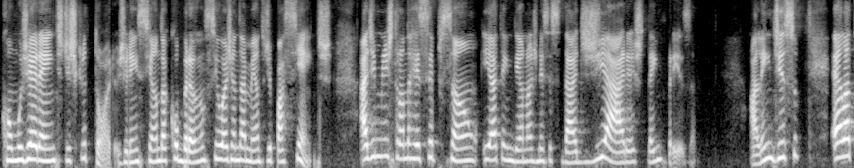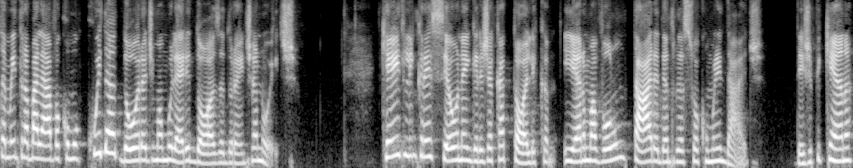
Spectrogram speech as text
como gerente de escritório, gerenciando a cobrança e o agendamento de pacientes, administrando a recepção e atendendo às necessidades diárias da empresa. Além disso, ela também trabalhava como cuidadora de uma mulher idosa durante a noite. Caitlin cresceu na Igreja Católica e era uma voluntária dentro da sua comunidade. Desde pequena,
